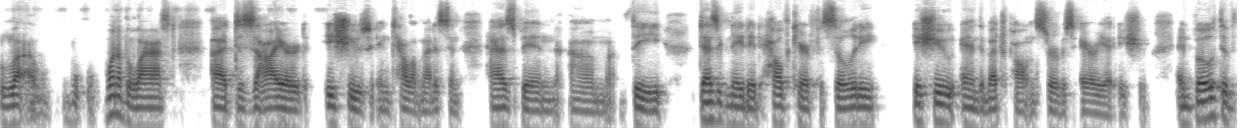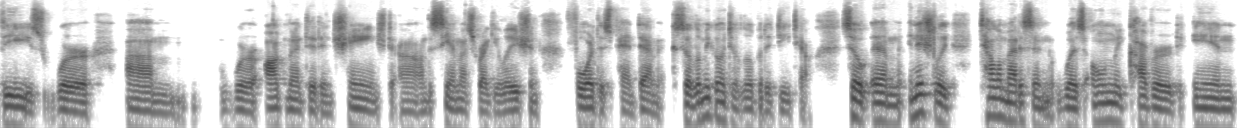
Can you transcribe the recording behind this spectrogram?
one of the last uh, desired issues in telemedicine has been um, the designated healthcare facility issue and the metropolitan service area issue. And both of these were um, were augmented and changed uh, on the CMS regulation for this pandemic. So let me go into a little bit of detail. So um, initially, telemedicine was only covered in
